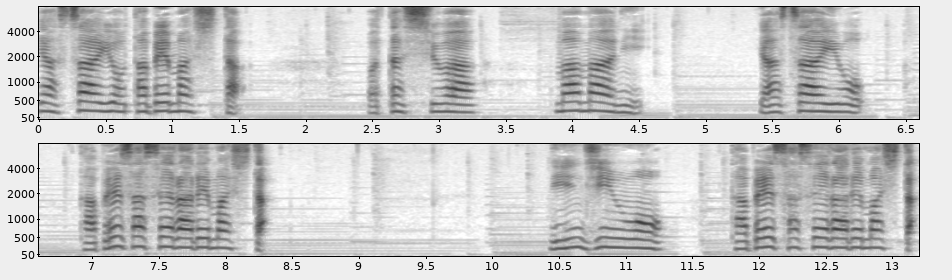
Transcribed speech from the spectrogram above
野菜を食べました。私はママに野菜を食べさせられました。人参を食べさせられました。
